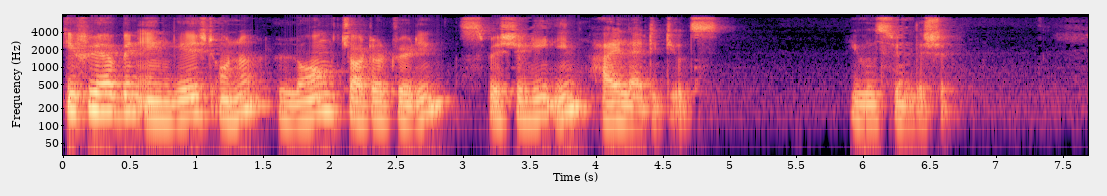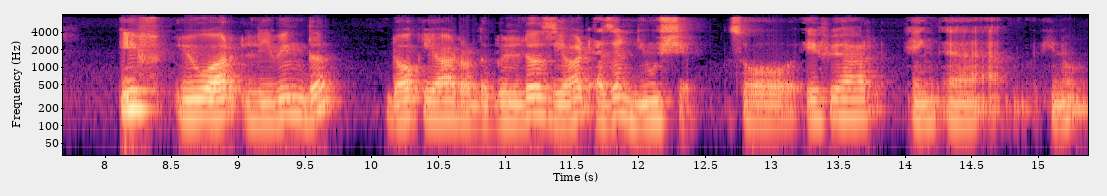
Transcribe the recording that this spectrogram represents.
If you have been engaged on a long charter trading, especially in high latitudes, you will swing the ship. if you are leaving the dockyard or the builder's yard as a new ship so if you are in uh, you know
